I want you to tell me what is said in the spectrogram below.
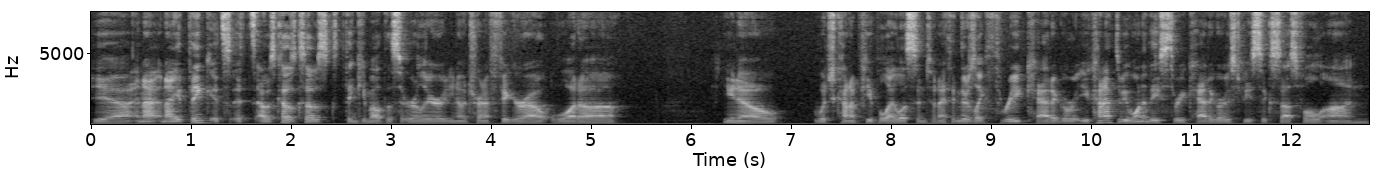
Yeah, and I and I think it's it's I was cause, 'cause I was thinking about this earlier, you know, trying to figure out what uh, you know, which kind of people I listen to, and I think there's like three categories. You kind of have to be one of these three categories to be successful on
